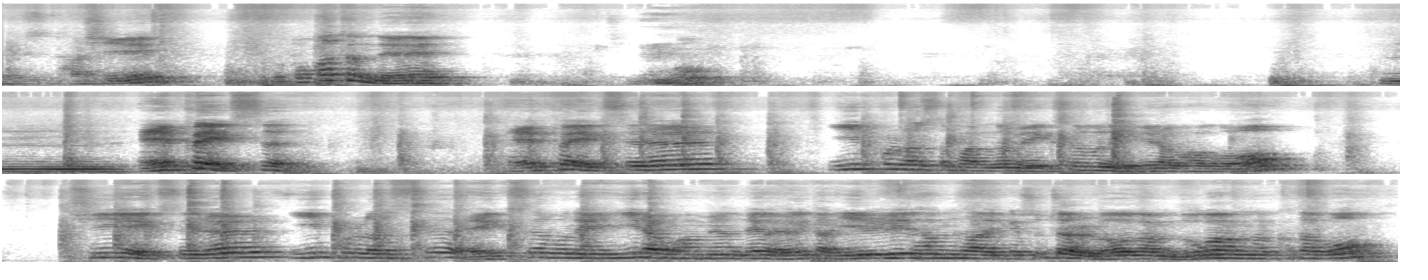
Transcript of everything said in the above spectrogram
x 다시 이거 똑같은데 뭐? 음 fx fx를 2 플러스 방금 x분의 1이라고 하고 gx를 2 플러스 x분의 2라고 하면 내가 여기다 1, 2, 3, 4 이렇게 숫자를 넣어가면 누가 항상 크다고?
